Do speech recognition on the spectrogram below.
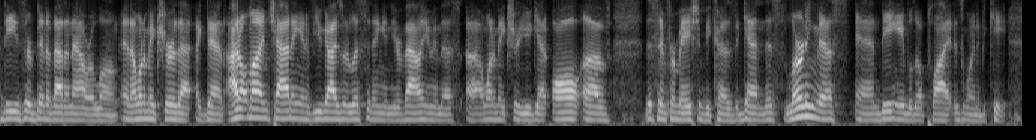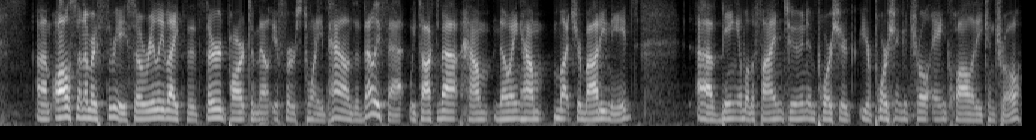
these have been about an hour long. And I want to make sure that, again, I don't mind chatting. And if you guys are listening and you're valuing this, uh, I want to make sure you get all of this information because, again, this learning this and being able to apply it is going to be key. Um, also, number three, so really like the third part to melt your first 20 pounds of belly fat, we talked about how knowing how much your body needs of being able to fine tune and portion your portion control and quality control.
